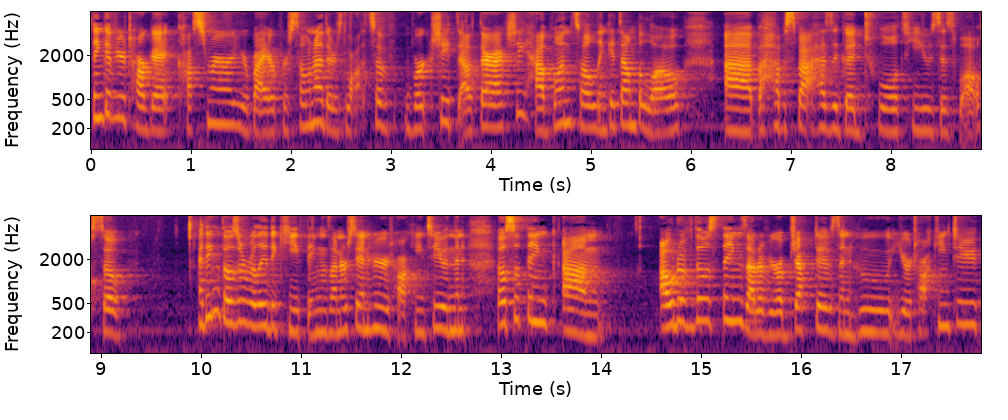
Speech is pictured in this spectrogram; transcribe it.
think of your target customer, your buyer persona. There's lots of worksheets out there. I actually have one, so I'll link it down below. Uh, but HubSpot has a good tool to use as well. So I think those are really the key things. Understand who you're talking to, and then I also think. Um, out of those things out of your objectives and who you're talking to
